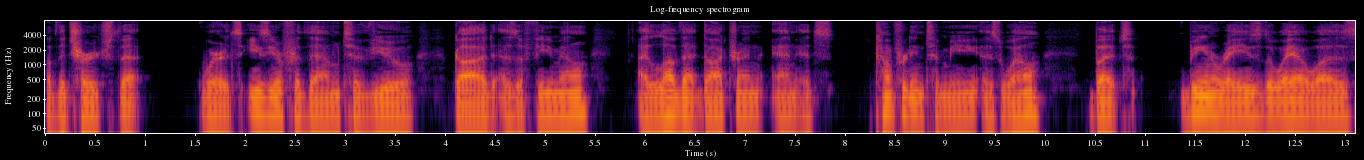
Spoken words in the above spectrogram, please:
of the church that where it's easier for them to view God as a female. I love that doctrine and it's comforting to me as well. But being raised the way I was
